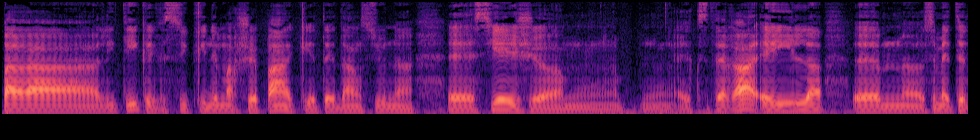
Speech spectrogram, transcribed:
paralytiques, ceux qui ne marchaient pas, qui étaient dans une euh, siège euh, etc. Et il euh, se mettait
